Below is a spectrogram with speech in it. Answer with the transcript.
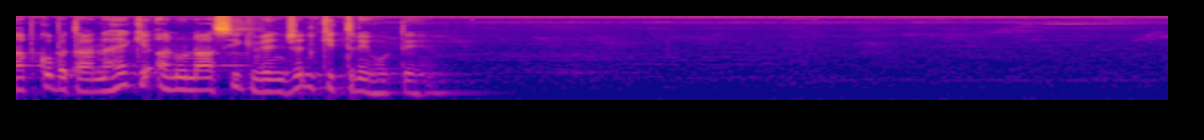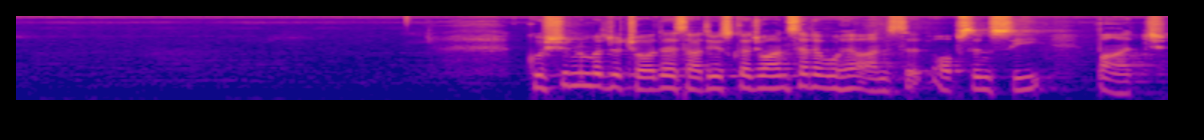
आपको बताना है कि अनुनासिक व्यंजन कितने होते हैं? क्वेश्चन नंबर जो चौदह है साथियों, इसका जो आंसर है वो है आंसर ऑप्शन सी, पाँच।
